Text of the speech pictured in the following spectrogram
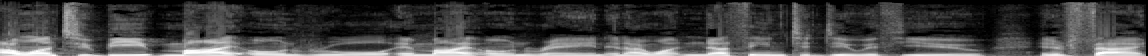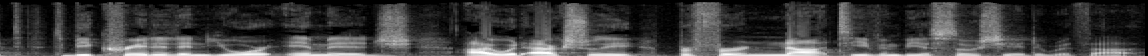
I want to be my own rule and my own reign, and I want nothing to do with you. And in fact, to be created in your image, I would actually prefer not to even be associated with that.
